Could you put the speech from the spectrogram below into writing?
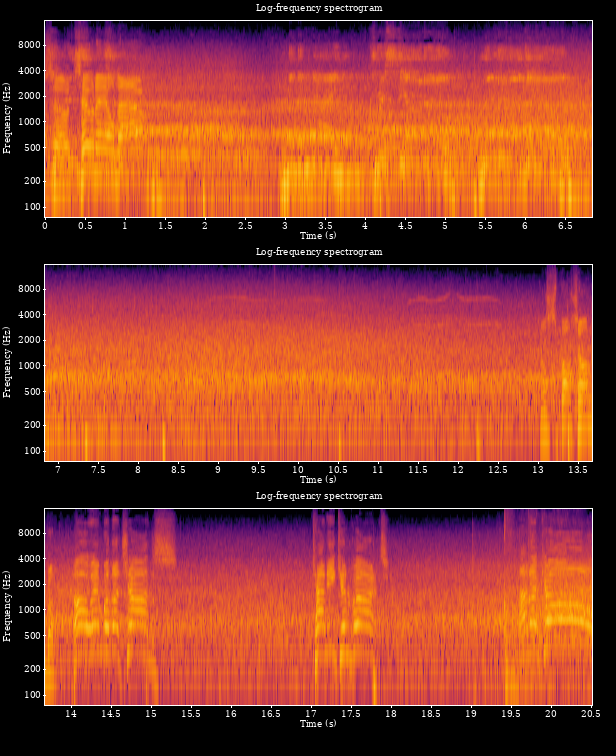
So 2-0 now. Number nine, Cristiano Ronaldo. Well, spot on, but... Oh, in with a chance! Can he convert? And a goal!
